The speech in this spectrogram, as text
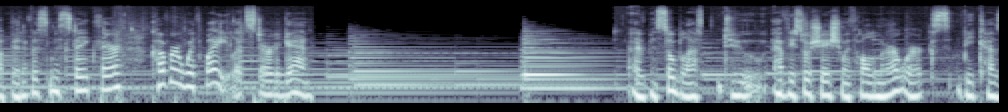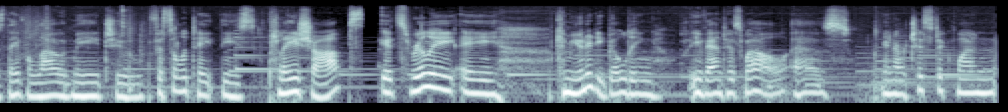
a bit of a mistake there, cover it with white. Let's start again. I've been so blessed to have the association with Haldimand Artworks because they've allowed me to facilitate these play shops. It's really a community building event as well as an artistic one.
